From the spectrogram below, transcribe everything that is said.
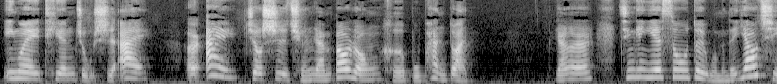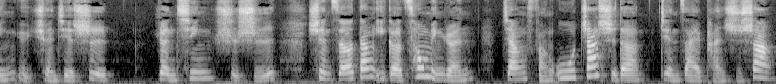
因为天主是爱，而爱就是全然包容和不判断。然而，今天耶稣对我们的邀请与劝诫是：认清事实，选择当一个聪明人，将房屋扎实地建在磐石上。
